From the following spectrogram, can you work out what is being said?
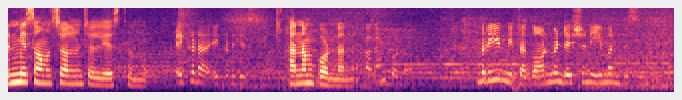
ఎనిమిది సంవత్సరాల నుంచి వెళ్ళి చేస్తున్నాం. ఎక్కడ ఎక్కడ మరి ఏంది ఇట్లా గవర్నమెంట్ డెసిషన్ ఏమనిపిస్తుంది? మీకు?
